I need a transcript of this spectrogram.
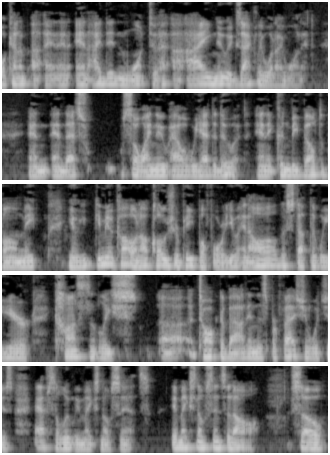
what kind of, uh, and, and I didn't want to, ha- I knew exactly what I wanted. And, and that's, so I knew how we had to do it and it couldn't be built upon me. You know, you give me a call and I'll close your people for you and all the stuff that we hear constantly, uh, talked about in this profession, which just absolutely makes no sense. It makes no sense at all. So,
